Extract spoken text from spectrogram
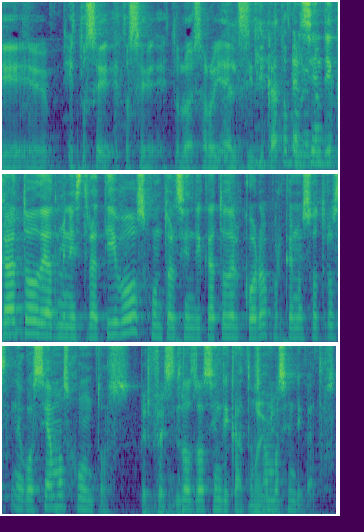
Eh, esto, se, esto, se, ¿Esto lo desarrolla el sindicato? El sindicato de administrativos junto al sindicato del coro, porque nosotros negociamos juntos. Perfecto. Los dos sindicatos, ambos sindicatos.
